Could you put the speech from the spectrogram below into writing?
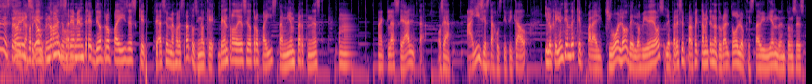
es nuestra No, educación. porque pues, no necesariamente de otro país es que te hace un mejor estatus, sino que dentro de ese otro país también pertenezca a una una clase alta. O sea, ahí sí está justificado. Y lo que yo entiendo es que para el chivolo de los videos le parece perfectamente natural todo lo que está viviendo. Entonces,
